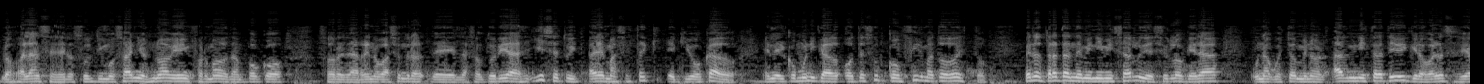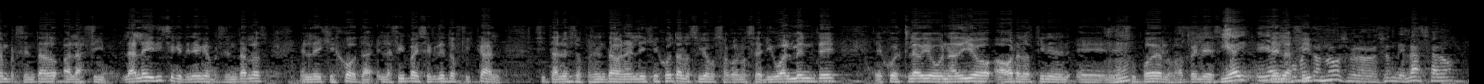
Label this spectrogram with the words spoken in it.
los balances de los últimos años, no había informado tampoco sobre la renovación de, de las autoridades. Y ese tuit, además, está equi- equivocado. En el comunicado, Otesur confirma todo esto, pero tratan de minimizarlo y decirlo que era una cuestión menor administrativa y que los balances se habían presentado a la FIP. La ley dice que tenían que presentarlos en la IGJ, en la FIP hay secreto fiscal. Si tal vez los presentaban en la IGJ los íbamos a conocer. Igualmente, el juez Claudio Bonadío ahora los tiene eh, en su poder los papeles ¿Y hay, y de hay la FIP. nuevos sobre la relación de Lázaro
